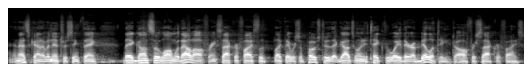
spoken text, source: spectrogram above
And that's kind of an interesting thing. They had gone so long without offering sacrifice like they were supposed to that God's going to take away their ability to offer sacrifice.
